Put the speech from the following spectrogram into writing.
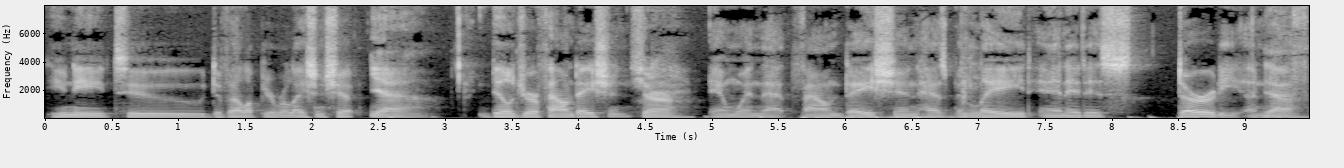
you need to develop your relationship, Yeah, build your foundation. sure. And when that foundation has been laid and it is sturdy enough,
